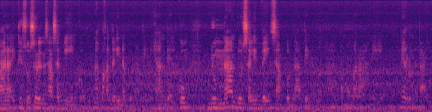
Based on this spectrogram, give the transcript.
Para ito yung susunod na sasabihin ko, napakadali na po natin i-handle. Kung yung nandun sa lead by example natin ng mga pamamaraan eh, meron na tayo.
